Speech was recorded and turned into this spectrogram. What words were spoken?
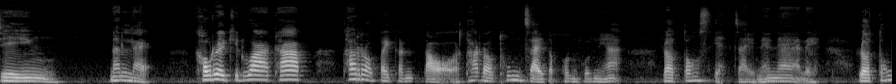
จริง นั่นแหละ เขาเลยคิดว่าถ้าถ้าเราไปกันต่อ ถ้าเราทุ่มใจกับคนคนนี้เราต้องเสียใจแน่ ๆ เลย เราต้อง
